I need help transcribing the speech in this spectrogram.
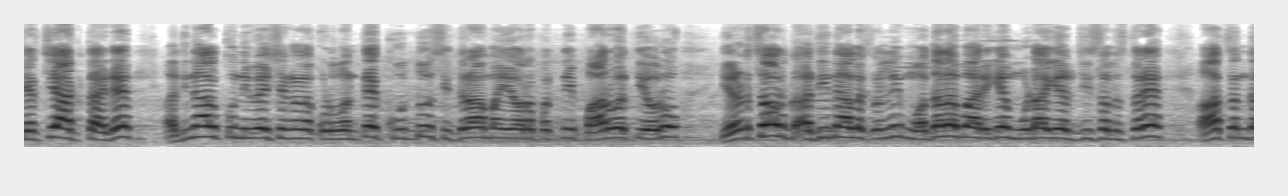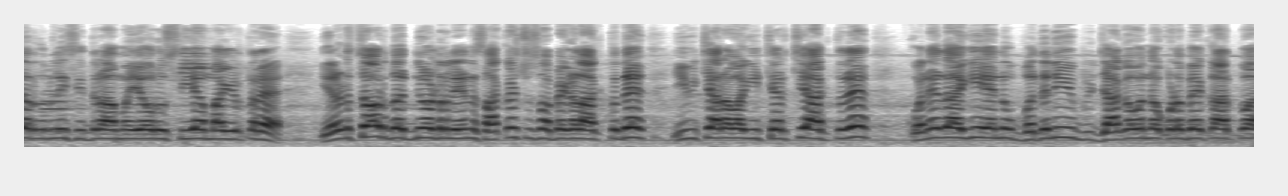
ಚರ್ಚೆ ಆಗ್ತಾ ಇದೆ. ಹದಿನಾಲ್ಕು ನಿವೇಶನಗಳನ್ನ ಕೊಡುವಂತೆ ಖುದ್ದು ಸಿದ್ದರಾಮಯ್ಯ ಅವರ ಪತ್ನಿ ಪಾರ್ವತಿ ಅವರು ಎರಡು ಸಾವಿರದ ಹದಿನಾಲ್ಕರಲ್ಲಿ ಮೊದಲ ಬಾರಿಗೆ ಮೂಡಾಗಿ ಅರ್ಜಿ ಸಲ್ಲಿಸ್ತಾರೆ. ಆ ಸಂದರ್ಭದಲ್ಲಿ ಸಿದ್ದರಾಮಯ್ಯ ಅವರು ಸಿ ಎಂ ಆಗಿರ್ತಾರೆ. ಎರಡು ಸಾವಿರದ ಹದಿನೇಳರಲ್ಲಿ ಏನು ಸಾಕಷ್ಟು ಸಭೆಗಳಾಗ್ತದೆ. ಈ ವಿಚಾರವಾಗಿ ಚರ್ಚೆ ಆಗ್ತದೆ. ಕೊನೆಯದಾಗಿ ಏನು ಬದಲಿ ಜಾಗವನ್ನು ಕೊಡಬೇಕಾ ಅಥವಾ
